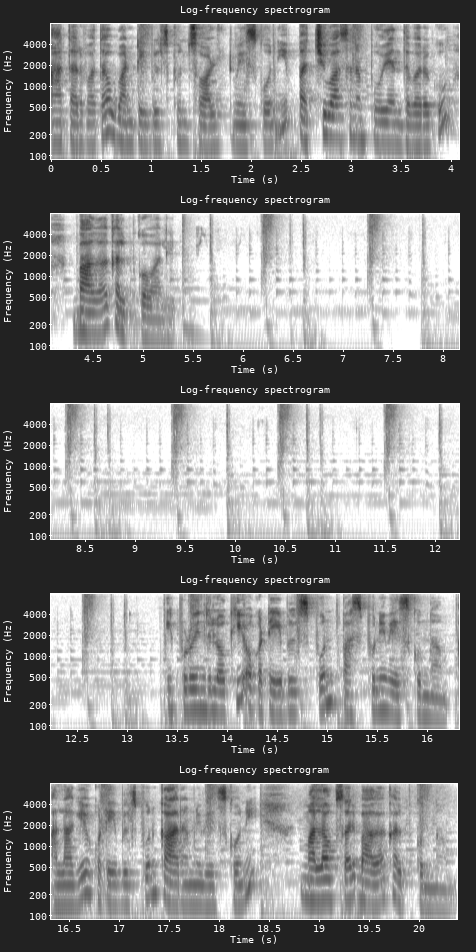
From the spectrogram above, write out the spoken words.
ఆ తర్వాత వన్ టేబుల్ స్పూన్ సాల్ట్ వేసుకొని పచ్చివాసన పోయేంత వరకు బాగా కలుపుకోవాలి. ఇప్పుడు ఇందులోకి ఒక టేబుల్ స్పూన్ పసుపుని వేసుకుందాం. అలాగే ఒక టేబుల్ స్పూన్ కారంని వేసుకొని మళ్ళీ ఒకసారి బాగా కలుపుకుందాం.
